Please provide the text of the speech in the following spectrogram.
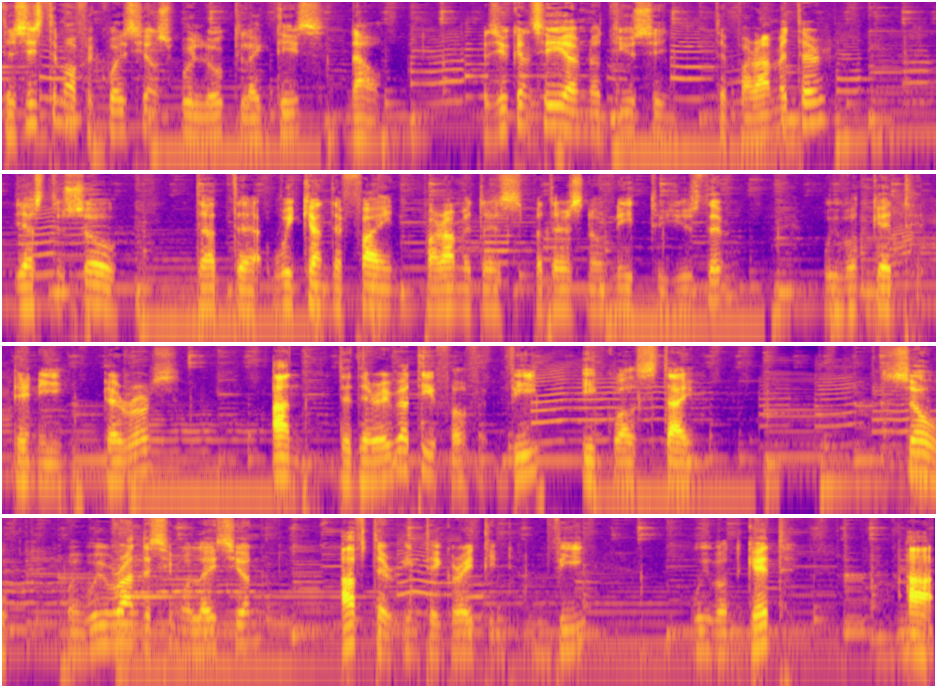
The system of equations will look like this now. As you can see I'm not using the parameter just to show that uh, we can define parameters but there's no need to use them. We won't get any errors. And the derivative of v equals time. So when we run the simulation after integrating v we won't get a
